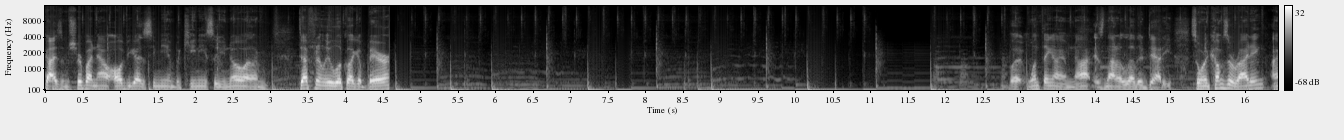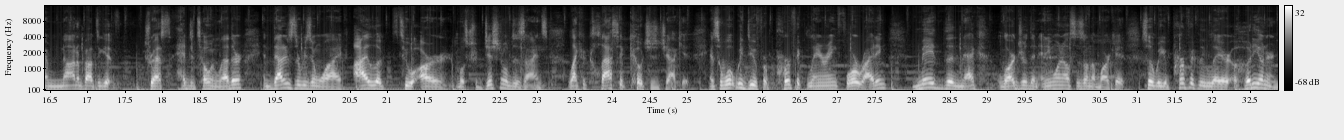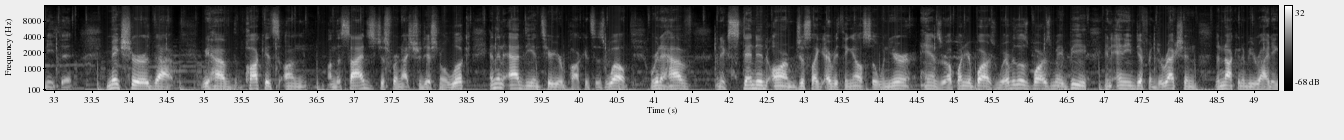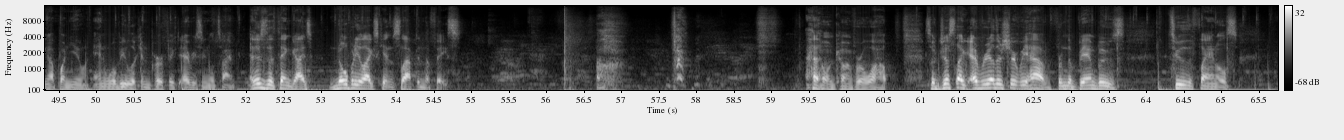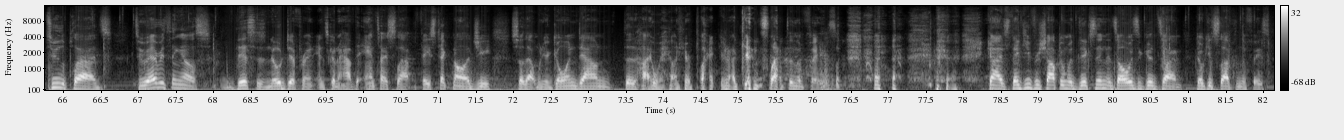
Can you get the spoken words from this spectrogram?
Guys, I'm sure by now all of you guys see me in bikini, so you know I'm definitely look like a bear. But one thing I am not is not a leather daddy. So when it comes to riding, I'm not about to get dressed head to toe in leather. And that is the reason why I look to our most traditional designs like a classic coach's jacket. And so what we do for perfect layering for riding, made the neck larger than anyone else's on the market so we can perfectly layer a hoodie underneath it, make sure that we have pockets on, on the sides just for a nice traditional look, and then add the interior pockets as well. We're gonna have an extended arm just like everything else. So when your hands are up on your bars, wherever those bars may be in any different direction, they're not gonna be riding up on you and we'll be looking perfect every single time. And this is the thing guys, nobody likes getting slapped in the face. Oh. I had that one coming for a while. So just like every other shirt we have, from the bamboos to the flannels, to the plaids, to everything else, this is no different. It's gonna have the anti-slap face technology so that when you're going down the highway on your bike, you're not getting slapped in the face. Guys, thank you for shopping with Dixxon. It's always a good time. Don't get slapped in the face.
